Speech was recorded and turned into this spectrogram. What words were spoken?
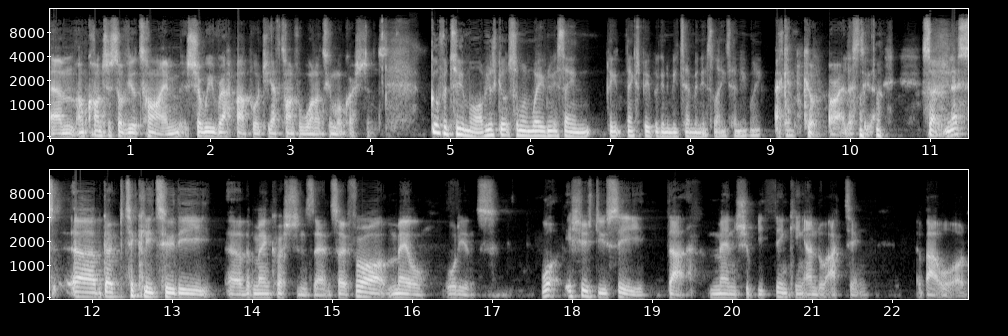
Um, I'm conscious of your time. Shall we wrap up, or do you have time for one or two more questions? Go for two more. I've just got someone waving at me saying the next people are going to be 10 minutes late anyway. Okay, cool. All right, let's do that. so let's uh, go particularly to the, uh, the main questions then. So for our male audience, what issues do you see that men should be thinking and or acting about or on?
